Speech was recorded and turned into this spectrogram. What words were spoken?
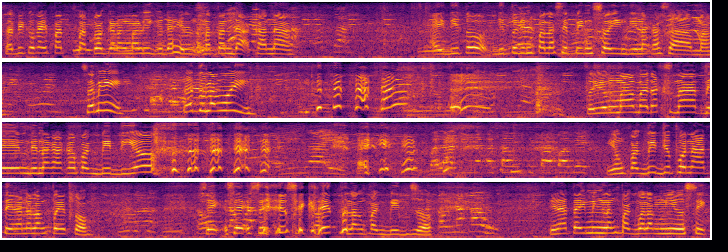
Sabi ko kay Patpat, huwag ka nang maligo dahil matanda ka na. Ay, dito, dito din pala si Pinsoy, hindi nakasama. Sami! Nato lang, uy! so, yung Mama Dax natin, hindi nakakapag-video. Ingay. Palaging nakasama si Papa Bet. Yung pag-video po natin, ano lang po ito? Si, si, si, sekreto lang pag-video. Tinatiming lang pag walang music.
